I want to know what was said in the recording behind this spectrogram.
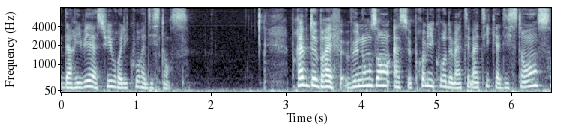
d'arriver à suivre les cours à distance. Bref de bref, venons-en à ce premier cours de mathématiques à distance.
